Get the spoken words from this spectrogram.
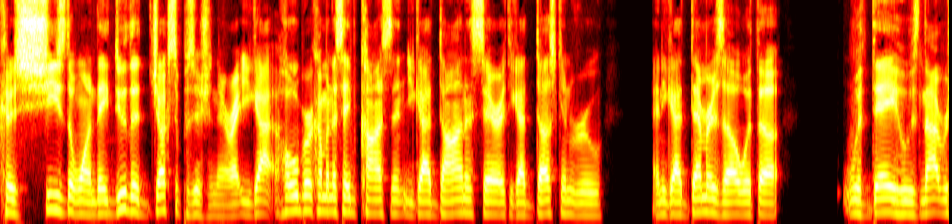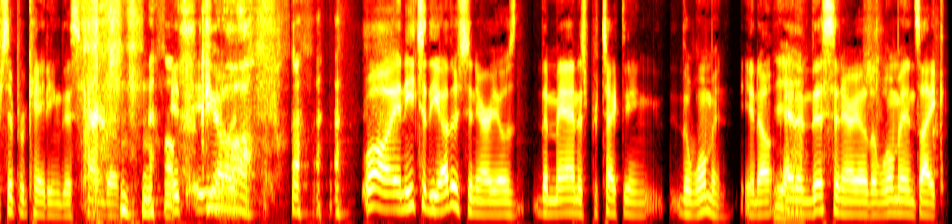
Because she's the one. They do the juxtaposition there, right? You got Hober coming to save Constant. You got Dawn and Sareth. You got Dusk and Rue, and you got Demerzel with a with Day, who's not reciprocating this kind of no. It's- you Get know, off. Well, in each of the other scenarios, the man is protecting the woman, you know? Yeah. And in this scenario, the woman's like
